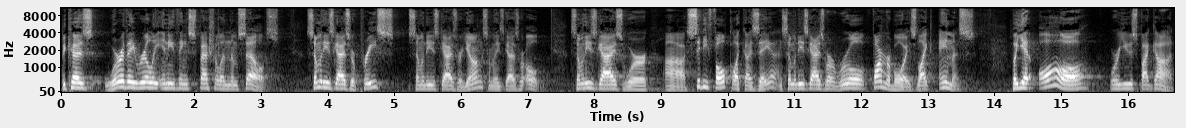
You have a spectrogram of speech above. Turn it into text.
because were they really anything special in themselves? Some of these guys were priests, some of these guys were young, some of these guys were old. Some of these guys were uh, city folk like Isaiah, and some of these guys were rural farmer boys like Amos. But yet, all were used by God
